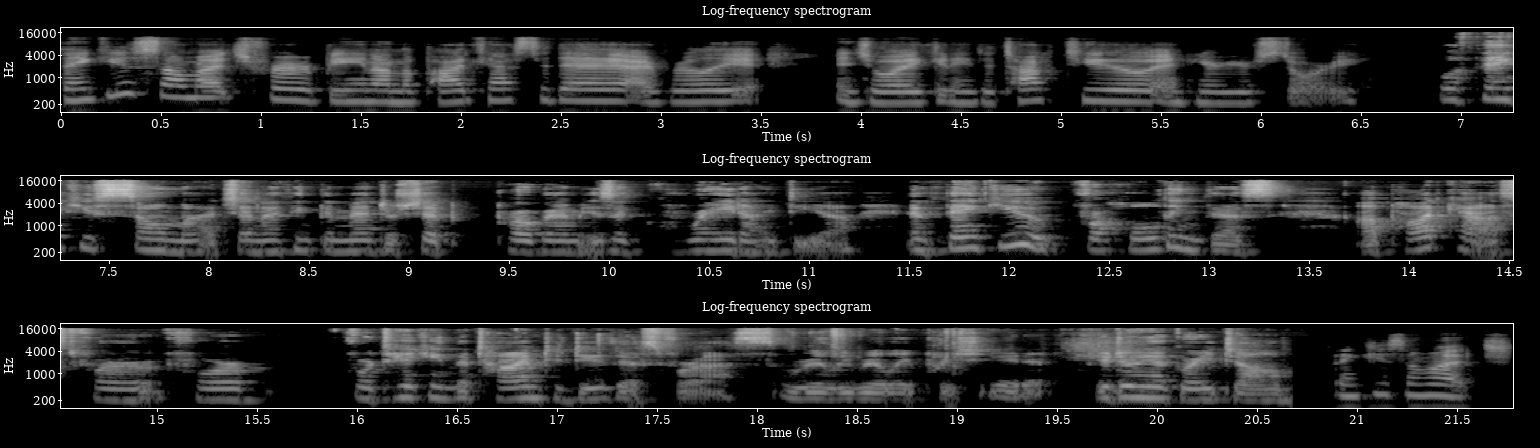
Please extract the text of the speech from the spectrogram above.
thank you so much for being on the podcast today. I really enjoy getting to talk to you and hear your story. Well, thank you so much. And I think the mentorship program is a great idea. And thank you for holding this uh, podcast for for for taking the time to do this for us. Really, really appreciate it. You're doing a great job. Thank you so much.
